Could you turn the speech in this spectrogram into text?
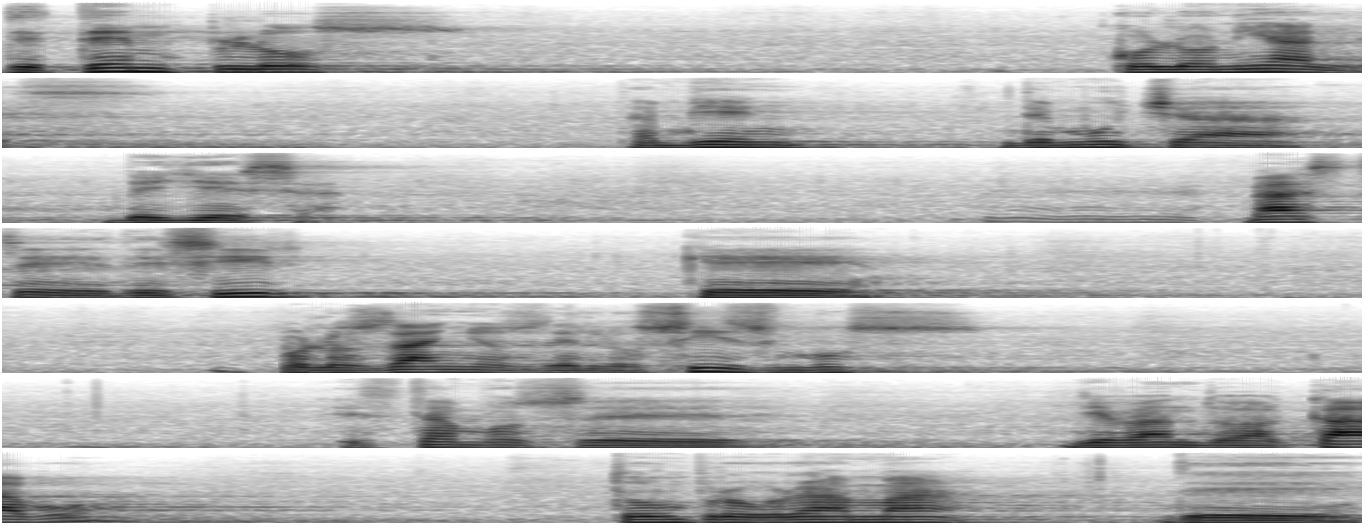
de templos coloniales, también de mucha belleza. Baste decir que por los daños de los sismos estamos eh, llevando a cabo todo un programa de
